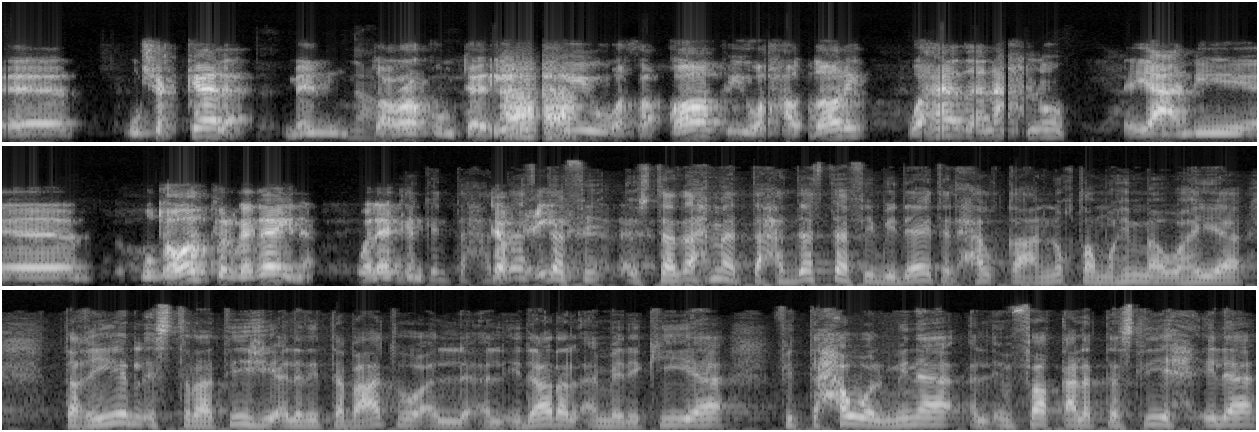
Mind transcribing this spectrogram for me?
آه، مشكلة من نعم. تراكم تاريخي وثقافي وحضاري وهذا نحن يعني آه، متوفر لدينا. ولكن لكن تحدثت في أستاذ أحمد تحدثت في بداية الحلقة عن نقطة مهمة وهي تغيير الاستراتيجي الذي اتبعته الإدارة الأمريكية في التحول من الإنفاق على التسليح إلى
